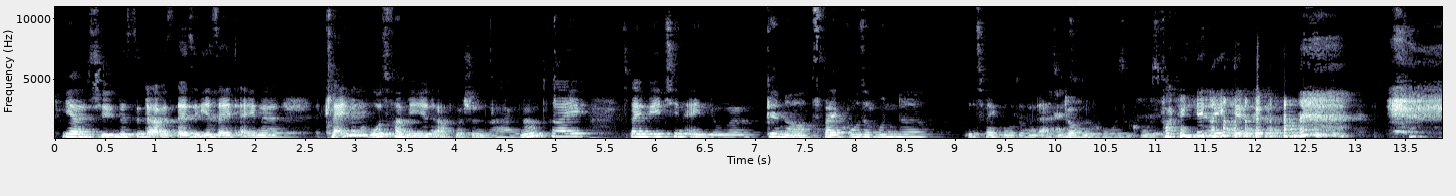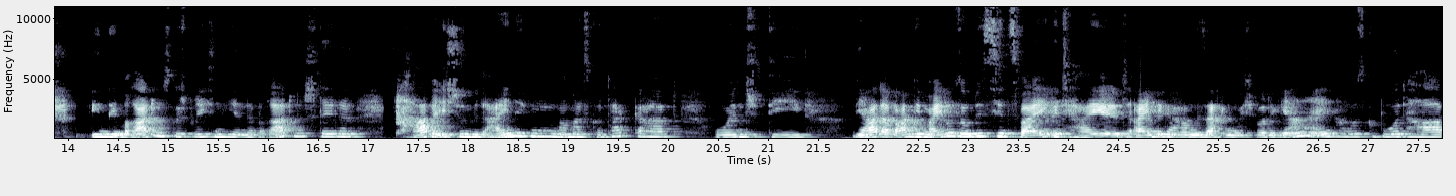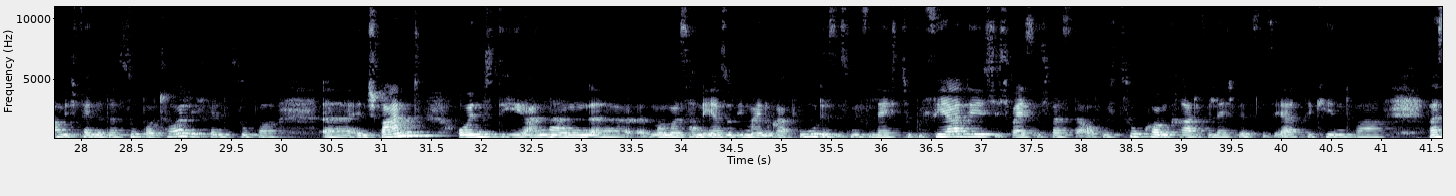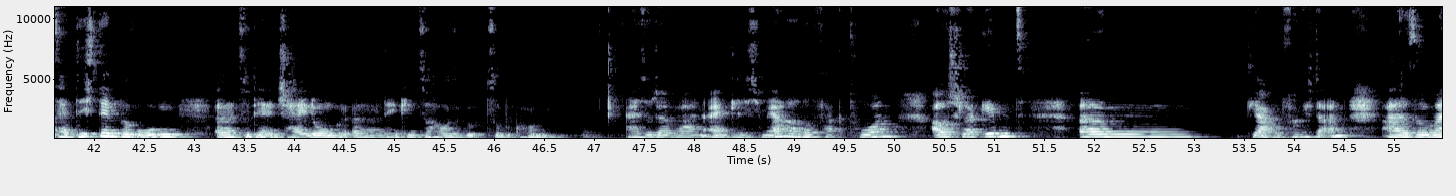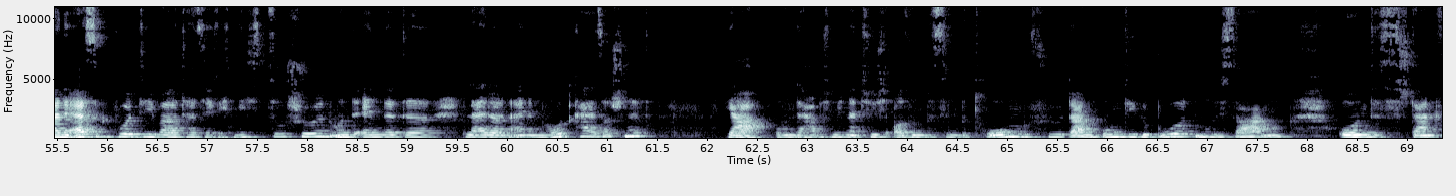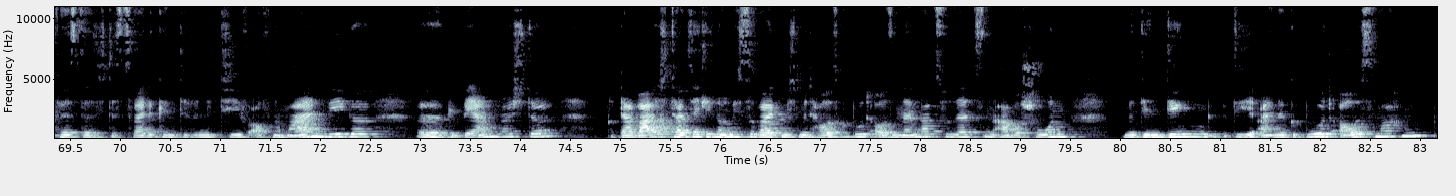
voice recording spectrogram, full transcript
Ja, schön, dass du da bist. Also ihr seid eine kleine Großfamilie, darf man schon sagen, ne? Drei, zwei Mädchen, ein Junge. Genau, zwei große Hunde. Und zwei große Hunde, also, also. doch eine große Großfamilie. Ja. in den Beratungsgesprächen hier in der Beratungsstelle habe ich schon mit einigen Mamas Kontakt gehabt und die ja, da waren die Meinungen so ein bisschen zweigeteilt. Einige haben gesagt, oh, ich würde gerne eine Hausgeburt haben, ich fände das super toll, ich fände es super äh, entspannt. Und die anderen äh, Mamas haben eher so die Meinung gehabt, oh, das ist mir vielleicht zu gefährlich, ich weiß nicht, was da auf mich zukommt, gerade vielleicht, wenn es das erste Kind war. Was hat dich denn bewogen, äh, zu der Entscheidung, äh, dein Kind zu Hause be zu bekommen? Also da waren eigentlich mehrere Faktoren ausschlaggebend. Ähm, ja, wo fange ich da an? Also meine erste Geburt, die war tatsächlich nicht so schön und endete leider in einem Notkaiserschnitt. Ja, und da habe ich mich natürlich auch so ein bisschen betrogen gefühlt dann um die Geburt, muss ich sagen. Und es stand fest, dass ich das zweite Kind definitiv auf normalen Wege äh, gebären möchte. Da war ich tatsächlich noch nicht so weit, mich mit Hausgeburt auseinanderzusetzen, aber schon mit den Dingen, die eine Geburt ausmachen.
